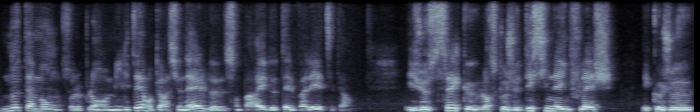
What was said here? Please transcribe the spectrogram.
notamment sur le plan militaire, opérationnel, de s'emparer de telle vallée, etc. Et je sais que lorsque je dessinais une flèche et que je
